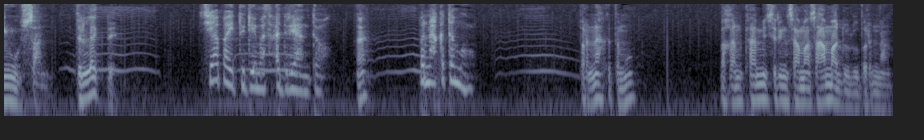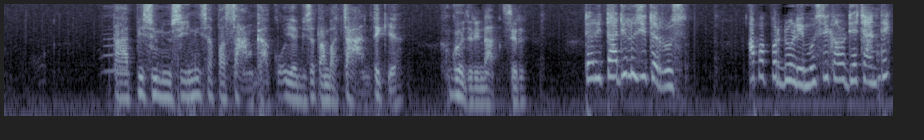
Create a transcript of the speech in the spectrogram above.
ingusan, jelek deh. Siapa itu dia Mas Adrianto? Hah? Pernah ketemu? Pernah ketemu? Bahkan kami sering sama-sama dulu berenang. Tapi si Lucy ini siapa sangka kok ya bisa tambah cantik ya? Gue jadi naksir. Dari tadi Lucy terus. Apa pedulimu sih kalau dia cantik?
